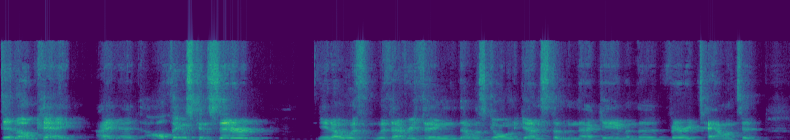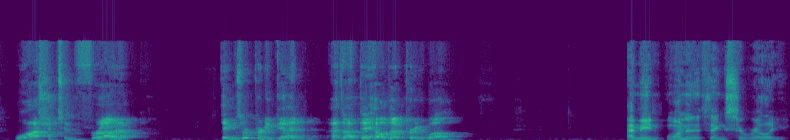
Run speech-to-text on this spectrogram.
did okay. I, I all things considered, you know, with with everything that was going against them in that game and the very talented Washington front, things were pretty good. I thought they held up pretty well. I mean, one of the things to really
